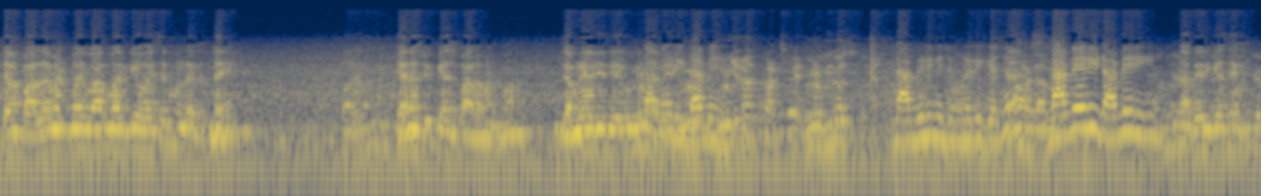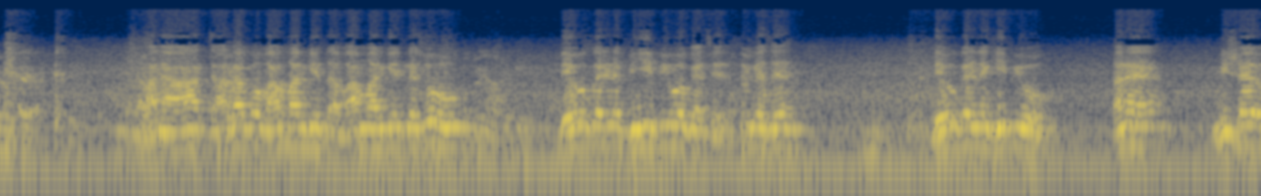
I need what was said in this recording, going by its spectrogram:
ત્યાં પાર્લામેન્ટમાં વાપ માર્ગીઓ હોય છે ને મને લાગે નહીં? એને શું કે છે પાર્લામેન્ટમાં? જમણેરી ને એવું ડાબેરી ની જમણેરી કે છે? ડાબેરી. ડાબેરી ડાબેરી. કે છે અને આ ચાલકો વામ માર્ગી હતા. વામ માર્ગી એટલે શું? દેવું કરીને ઘી પીવો કે છે. શું કે છે? દેવું કરીને ઘી પીવો. અને વિષય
